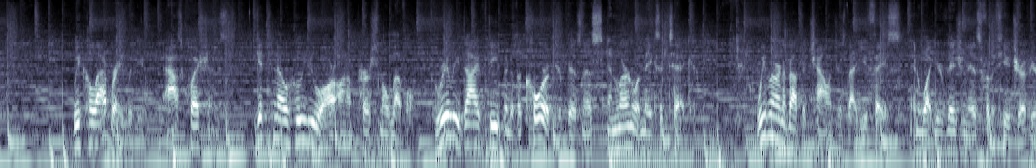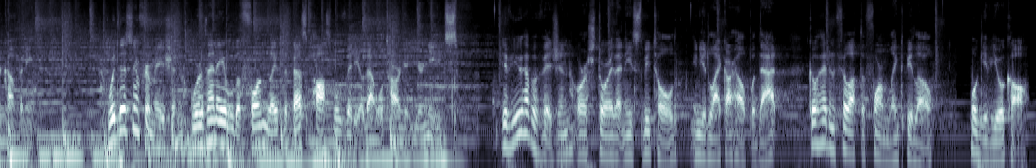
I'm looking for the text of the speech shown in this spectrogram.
We collaborate with you, ask questions, get to know who you are on a personal level, really dive deep into the core of your business and learn what makes it tick. We learn about the challenges that you face and what your vision is for the future of your company. With this information, we're then able to formulate the best possible video that will target your needs. If you have a vision or a story that needs to be told and you'd like our help with that, go ahead and fill out the form linked below. We'll give you a call.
